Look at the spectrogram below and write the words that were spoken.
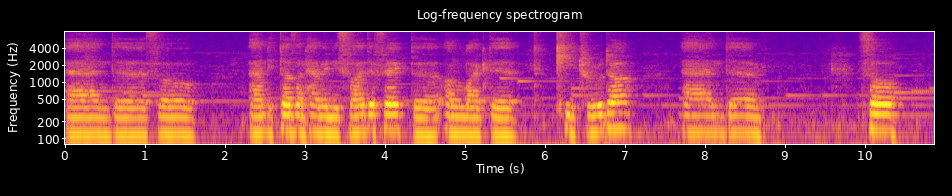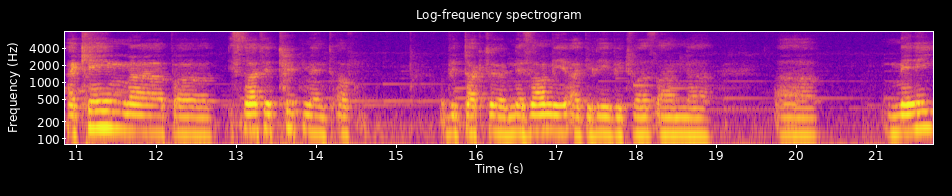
and so and it doesn't have any side effect, unlike the Keytruda, and um, so I came, uh, started treatment of with Dr. Nezami, I believe it was on uh, uh, May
